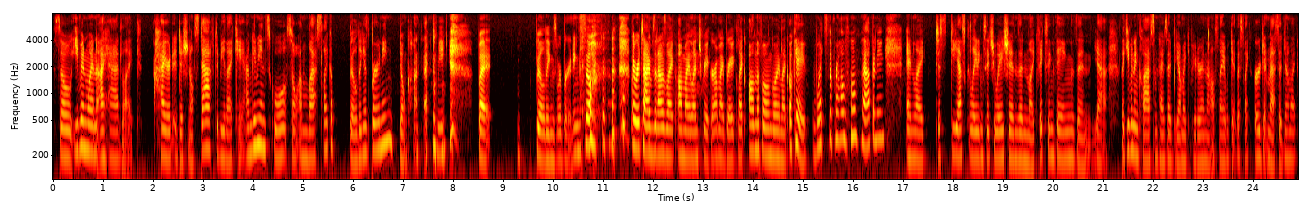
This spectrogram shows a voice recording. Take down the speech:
so even when i had like hired additional staff to be like, hey, I'm going to be in school. So unless like a building is burning, don't contact me. but buildings were burning. So there were times that I was like on my lunch break or on my break, like on the phone going like, okay, what's the problem happening? And like just de-escalating situations and like fixing things. And yeah, like even in class, sometimes I'd be on my computer and then all of a sudden I would get this like urgent message. And I'm like,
